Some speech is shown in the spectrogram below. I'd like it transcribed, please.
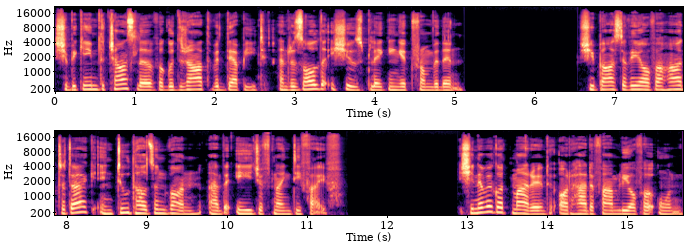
She became the Chancellor for Gujarat Vidyapeeth and resolved the issues plaguing it from within. She passed away of a heart attack in 2001 at the age of 95. She never got married or had a family of her own.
